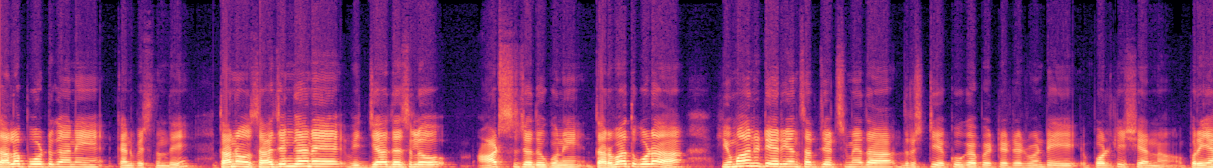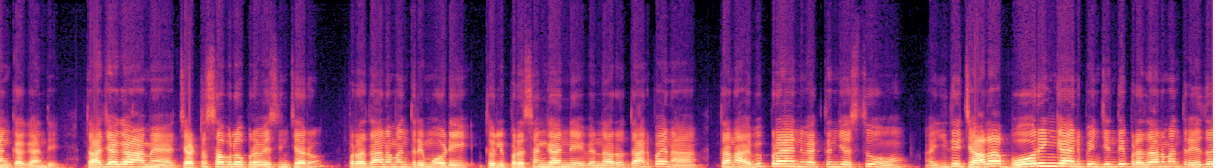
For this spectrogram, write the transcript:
తలపోటుగానే కనిపిస్తుంది. తను సహజంగానే విద్యా దశలో ఆర్ట్స్ చదువుకుని తర్వాత కూడా హ్యుమానిటేరియన్ సబ్జెక్ట్స్ మీద దృష్టి ఎక్కువగా పెట్టేటటువంటి పొలిటీషియన్ ప్రియాంక గాంధీ. తాజాగా ఆమె చట్టసభలో ప్రవేశించారు. ప్రధానమంత్రి మోడీ తొలి ప్రసంగాన్ని విన్నారు. దానిపైన తన అభిప్రాయాన్ని వ్యక్తం చేస్తూ ఇది చాలా బోరింగ్గా అనిపించింది. ప్రధానమంత్రి ఏదో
